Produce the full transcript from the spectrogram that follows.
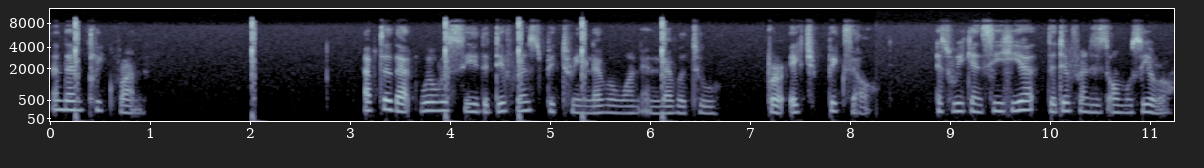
and then click run. After that we will see the difference between level 1 and level 2 per each pixel. As we can see here, the difference is almost zero.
